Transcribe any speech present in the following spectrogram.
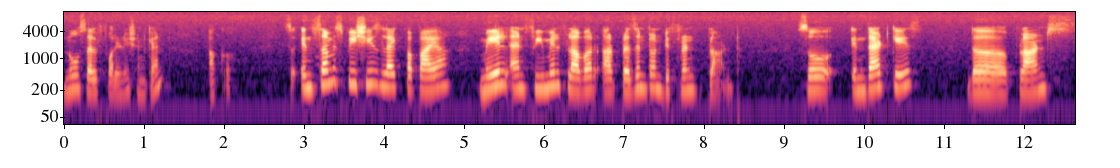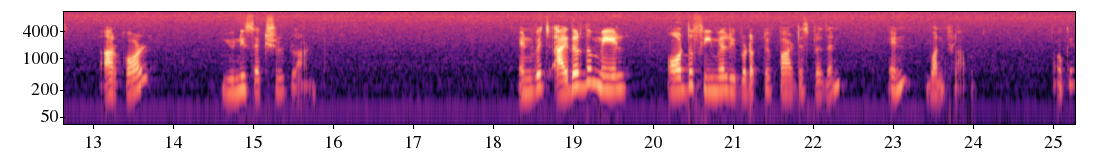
no self-pollination can occur. So in some species like papaya, male and female flower are present on different plant. so in that case the plants are called unisexual plant in which either the male or the female reproductive part is present in one flower. Okay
